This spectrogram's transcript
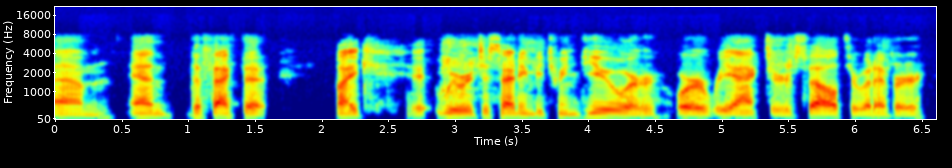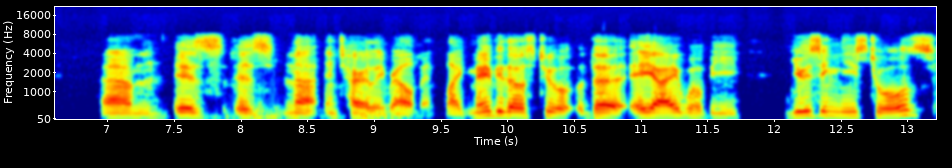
um, and the fact that like we were deciding between Vue or or React or Svelte or whatever um, is is not entirely relevant. Like maybe those two, the AI will be using these tools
